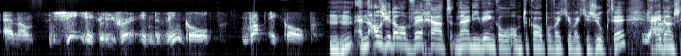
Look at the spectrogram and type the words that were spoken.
En dan zie ik liever in de winkel wat ik koop. Mhm. En als je dan op weg gaat naar die winkel om te kopen wat je, wat je zoekt... Hè, ga, je dan langs,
